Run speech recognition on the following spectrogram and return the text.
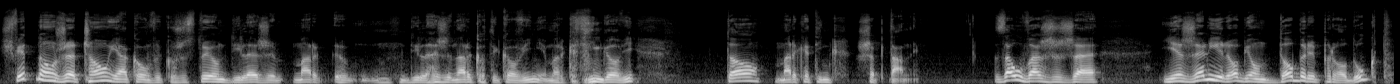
Świetną rzeczą, jaką wykorzystują dilerzy, mar- dilerzy narkotykowi, nie marketingowi, to marketing szeptany. Zauważ, że jeżeli robią dobry produkt,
